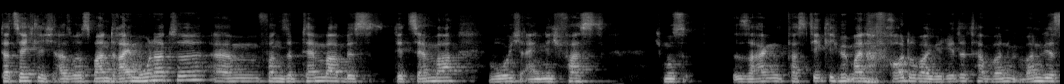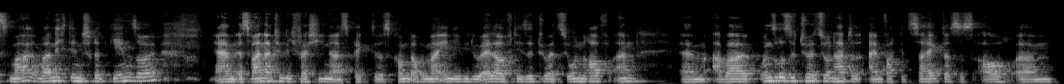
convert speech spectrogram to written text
tatsächlich. Also es waren drei Monate ähm, von September bis Dezember, wo ich eigentlich fast ich muss sagen, fast täglich mit meiner Frau darüber geredet habe, wann, wann wir es machen, wann ich den Schritt gehen soll. Ähm, es waren natürlich verschiedene Aspekte. Es kommt auch immer individuell auf die Situation drauf an. Ähm, aber unsere Situation hat einfach gezeigt, dass es auch ähm,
